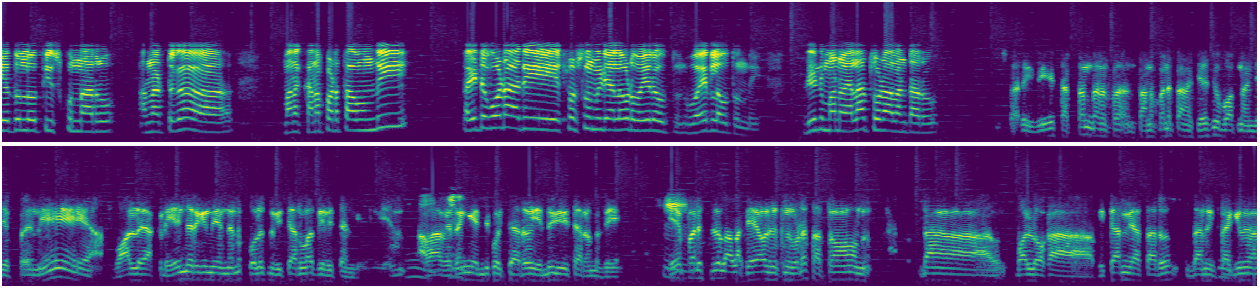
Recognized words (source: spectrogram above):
చేతుల్లో తీసుకున్నారు అన్నట్టుగా మనకు కనపడతా ఉంది. బయట కూడా అది సోషల్ మీడియాలో కూడా వైర్ అవుతుంది వైరల్ అవుతుంది. దీన్ని మనం ఎలా చూడాలంటారు? సార్ ఇది చట్టం తన తన పని తను చేసుకుపోతుందని చెప్పని వాళ్ళు అక్కడ ఏం జరిగింది ఏంటంటే పోలీసుల విచారణలో తెలియచండి అలా విధంగా ఎందుకు వచ్చారు ఎందుకు చేశారు అన్నది. ఏ పరిస్థితుల్లో అలా చేయాల్సి కూడా చట్టం వాళ్ళు ఒక విచారణ చేస్తారు దానికి తగిన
